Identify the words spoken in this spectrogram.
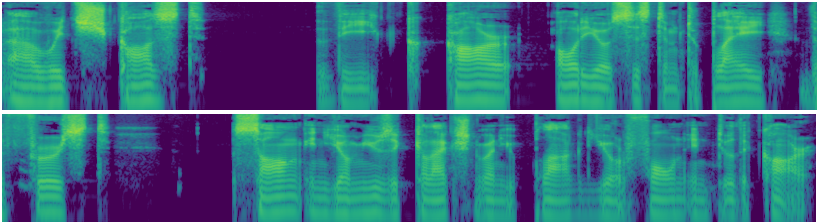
uh, which caused the car audio system to play the first song in your music collection when you plugged your phone into the car.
